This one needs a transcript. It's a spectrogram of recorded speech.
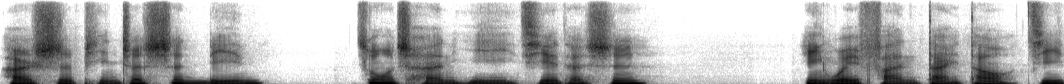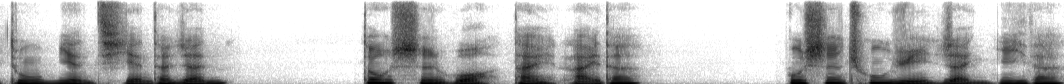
而是凭着圣灵做成一切的事。因为凡带到基督面前的人，都是我带来的，不是出于仁义的。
